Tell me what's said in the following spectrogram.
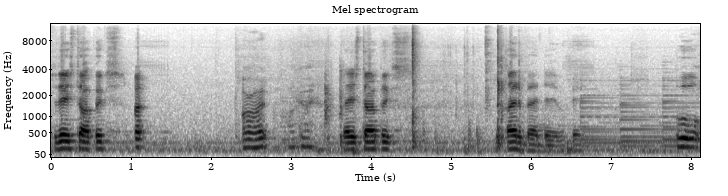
Today's topics, Alright, okay. today's topics, I had a bad day, okay? Well,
